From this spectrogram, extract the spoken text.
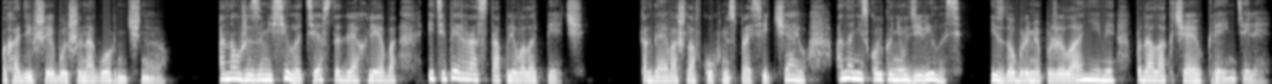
походившая больше на горничную. Она уже замесила тесто для хлеба и теперь растапливала печь. Когда я вошла в кухню спросить чаю, она нисколько не удивилась и с добрыми пожеланиями подала к чаю крендели.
